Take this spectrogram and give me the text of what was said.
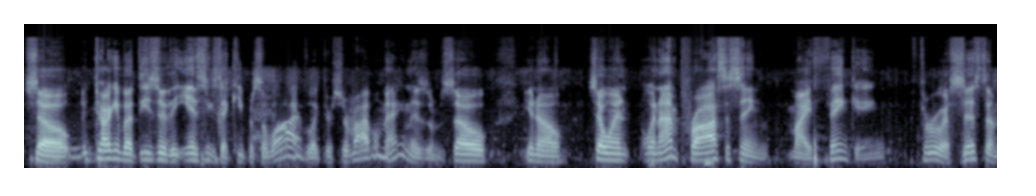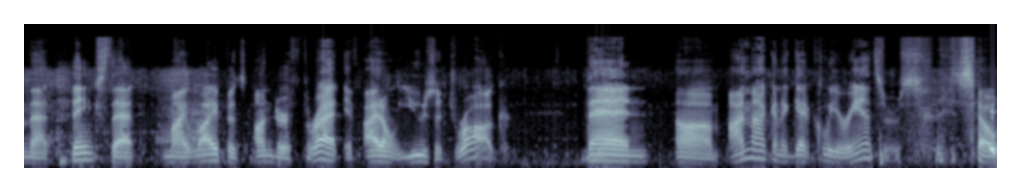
So Mhm. talking about these are the instincts that keep us alive, like they're survival mechanisms. So you know, so when when I'm processing my thinking through a system that thinks that my life is under threat if I don't use a drug, then um, I'm not going to get clear answers. so,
